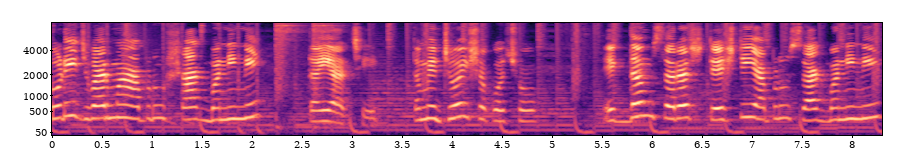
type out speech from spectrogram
થોડી જ વારમાં આપણું શાક બનીને તૈયાર છે. તમે જોઈ શકો છો, એકદમ સરસ ટેસ્ટી આપણું શાક બનીને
